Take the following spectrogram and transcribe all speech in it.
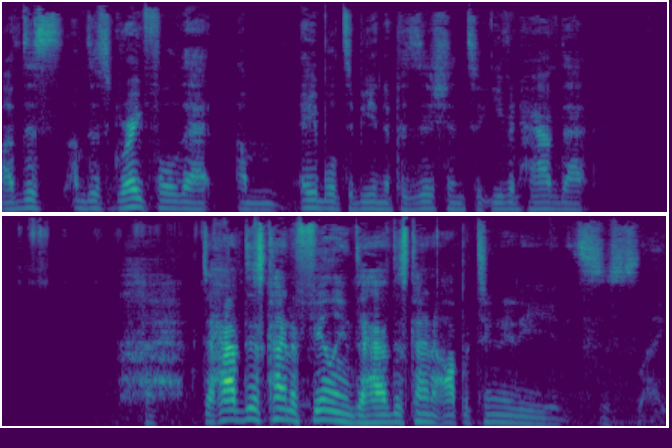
i'm just i'm just grateful that i'm able to be in a position to even have that to have this kind of feeling to have this kind of opportunity it's just like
